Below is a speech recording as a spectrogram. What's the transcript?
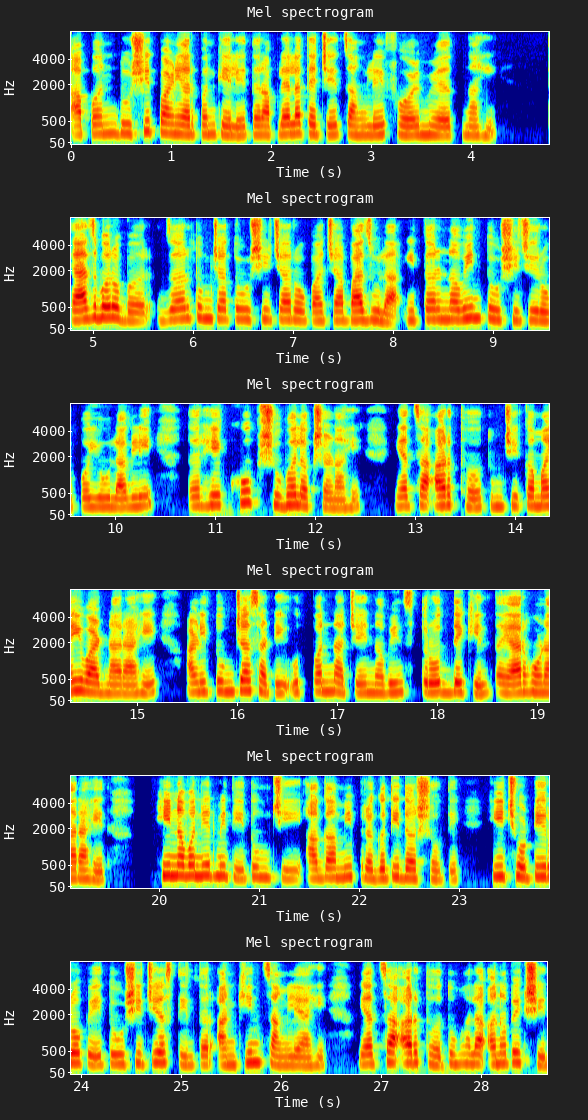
आपण दूषित पाणी अर्पण केले तर आपल्याला त्याचे चांगले फळ मिळत नाही. त्याचबरोबर जर तुमच्या तुळशीच्या रोपाच्या बाजूला इतर नवीन तुळशीची रोपं येऊ लागली तर हे खूप शुभ लक्षण आहे. याचा अर्थ तुमची कमाई वाढणार आहे आणि तुमच्यासाठी उत्पन्नाचे नवीन स्रोत देखील तयार होणार आहेत. ही नवनिर्मिती तुमची आगामी प्रगती दर्शवते. ही छोटी रोपे तुळशीची असतील तर आणखीन चांगले आहे. याचा अर्थ तुम्हाला अनपेक्षित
